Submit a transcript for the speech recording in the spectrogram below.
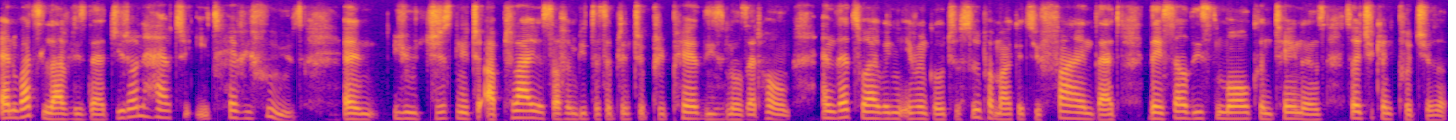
And what's lovely is that you don't have to eat heavy foods and you just need to apply yourself and be disciplined to prepare these meals at home. And that's why when you even go to supermarkets you find that they sell these small containers so that you can put your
